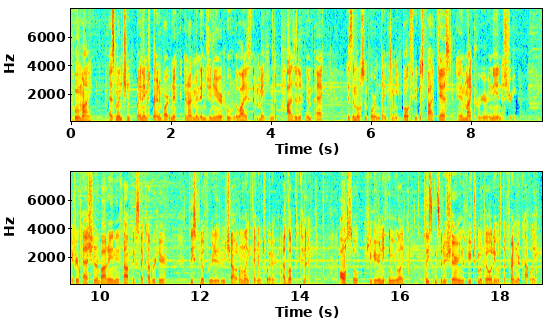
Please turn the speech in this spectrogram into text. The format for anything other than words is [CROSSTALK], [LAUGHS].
Who am I? As mentioned, my name is Brandon Bartneck, and I'm an engineer who realized that making a positive impact is the most important thing to me, both through this podcast and my career in the industry. If you're passionate about any of the topics I cover here, please feel free to reach out on LinkedIn or Twitter. I'd love to connect. Also, if you hear anything you like, please consider sharing the future mobility with a friend or colleague.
